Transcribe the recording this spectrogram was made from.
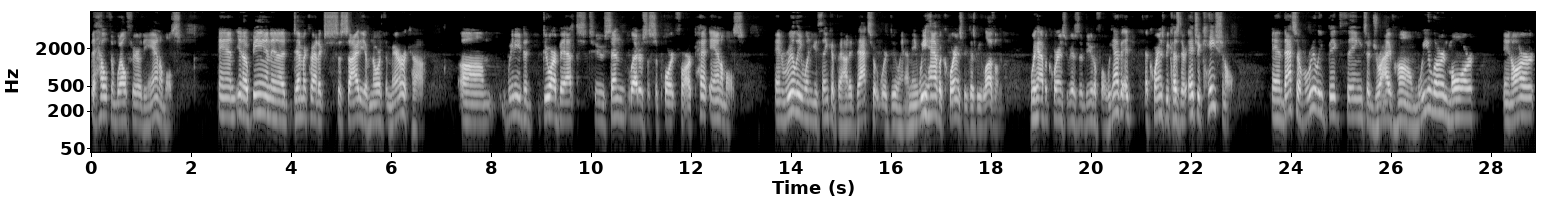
the health and welfare of the animals. And you know, being in a democratic society of North America, um, we need to do our best to send letters of support for our pet animals. And really, when you think about it, that's what we're doing. I mean, we have aquariums because we love them. We have aquariums because they're beautiful. We have ed- aquariums because they're educational. And that's a really big thing to drive home. We learn more in our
